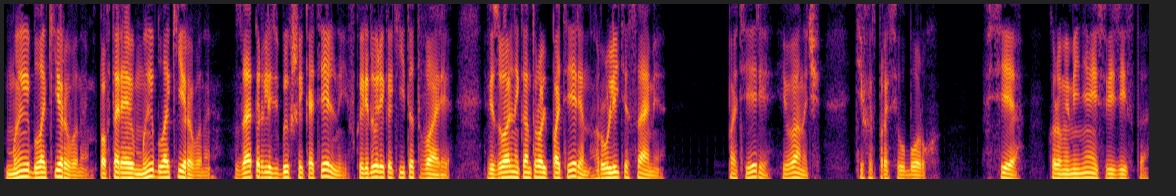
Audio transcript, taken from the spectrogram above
«Мы блокированы. Повторяю, мы блокированы. Заперлись в бывшей котельной, в коридоре какие-то твари. Визуальный контроль потерян, рулите сами». «Потери, Иваныч?» — тихо спросил Борух. «Все, кроме меня и связиста.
